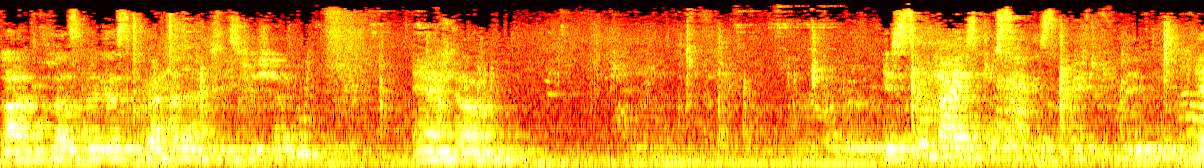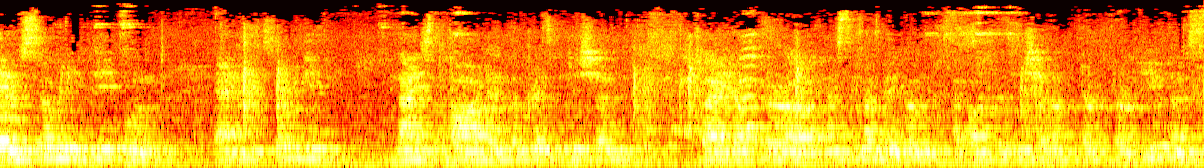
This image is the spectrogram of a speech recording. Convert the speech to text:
Las, Las Vegas Rental Administration, and um, it's so nice to see this beautiful here with so many people and so many nice thought and the presentation by Dr. uh, Nasima Begum about the vision of Dr. Yunus.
